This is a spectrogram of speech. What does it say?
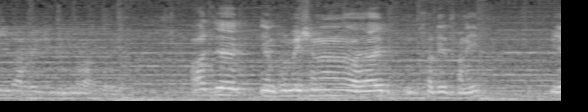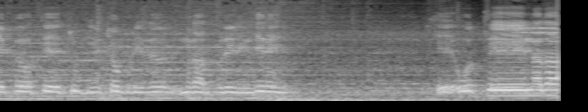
ਕੀ ਕਾਰਵਾਈ ਕੀਤੀ ਗਈ ਮਰਾਦ ਅੱਜ ਇਨਫੋਰਮੇਸ਼ਨ ਆਇਆ ਹੈ ਸਾਡੇ ਥਾਣੇ ਵੀ ਇੱਕ ਉੱਥੇ ਝੁੱਗੀਆਂ ਚੌਕੜੀ ਦੇ ਮਰਾਦਪੁਰੇ ਰਹਿੰਦੇ ਨੇ ਤੇ ਉੱਥੇ ਇਹਨਾਂ ਦਾ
